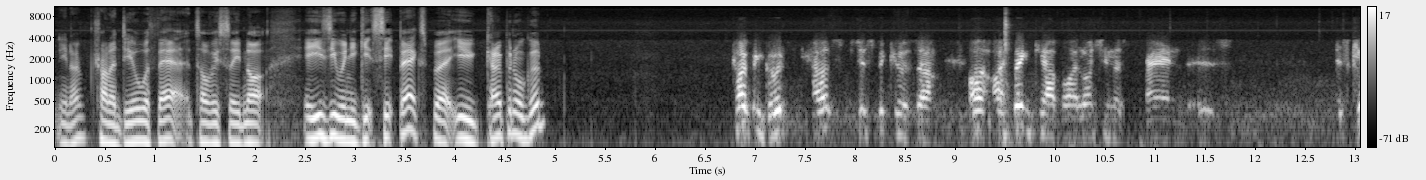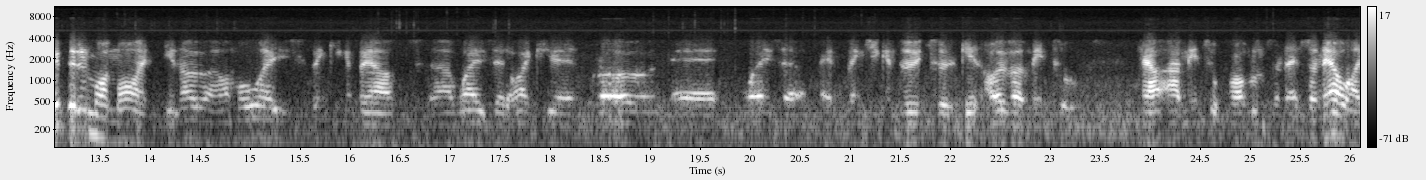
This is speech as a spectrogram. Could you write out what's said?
you know, trying to deal with that. It's obviously not easy when you get setbacks, but you coping all good? Coping good, just because um, I, I, think uh, by launching this brand is it's kept it in my mind. You know, I'm always thinking about uh, ways that I can grow and ways that, and things you can do to get over mental how uh, mental problems and that. So now I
